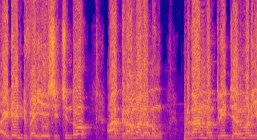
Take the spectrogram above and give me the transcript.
ఐడెంటిఫై చేసి ఇచ్చిందో ఆ గ్రామాలను ప్రధానమంత్రి జన్మన్ యోజన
